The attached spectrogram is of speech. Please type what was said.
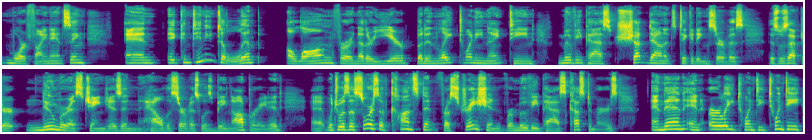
more financing. And it continued to limp along for another year, but in late 2019, MoviePass shut down its ticketing service. This was after numerous changes in how the service was being operated, uh, which was a source of constant frustration for MoviePass customers. And then in early 2020,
